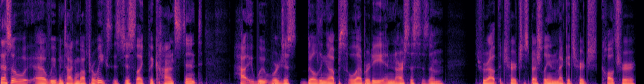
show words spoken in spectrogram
that's what we, uh, we've been talking about for weeks. It's just like the constant how we, we're just building up celebrity and narcissism throughout the church, especially in mega church culture.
